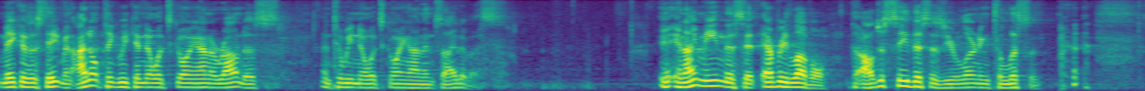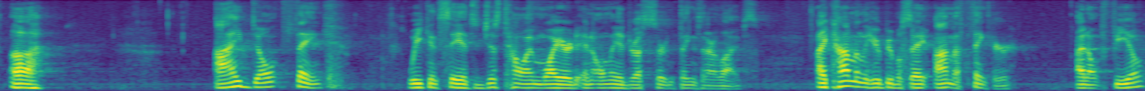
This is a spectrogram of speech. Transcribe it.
make as a statement. I don't think we can know what's going on around us until we know what's going on inside of us. And I mean this at every level. I'll just say this as you're learning to listen. uh, I don't think we can say it's just how I'm wired and only address certain things in our lives. I commonly hear people say, I'm a thinker, I don't feel,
